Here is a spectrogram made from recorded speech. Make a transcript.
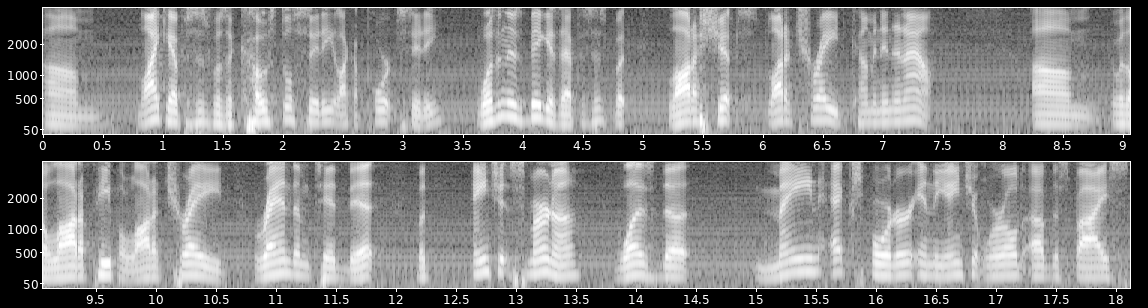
um, like Ephesus, was a coastal city, like a port city. Wasn't as big as Ephesus, but a lot of ships, a lot of trade coming in and out um, with a lot of people, a lot of trade. Random tidbit, but ancient Smyrna was the main exporter in the ancient world of the spice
